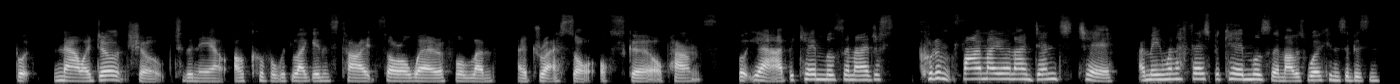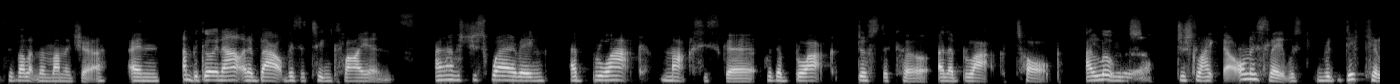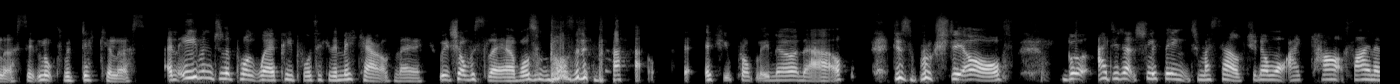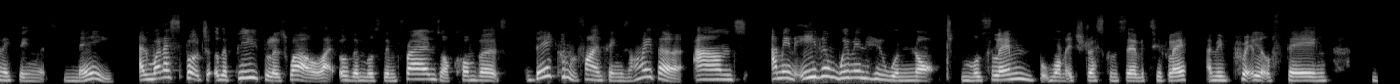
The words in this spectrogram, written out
now I don't show up to the knee. I'll, I'll cover with leggings, tights, or I'll wear a full length a uh, dress or, or skirt or pants. But yeah, I became Muslim and I just couldn't find my own identity. I mean, when I first became Muslim, I was working as a business development manager and I'd be going out and about visiting clients. And I was just wearing a black maxi skirt with a black duster coat and a black top. I looked yeah. just like, honestly, it was ridiculous. It looked ridiculous. And even to the point where people were taking a mick out of me, which obviously I wasn't bothered about as you probably know now, just brushed it off. But I did actually think to myself, do you know what? I can't find anything that's me. And when I spoke to other people as well, like other Muslim friends or converts, they couldn't find things either. And I mean, even women who were not Muslim but wanted to dress conservatively, I mean, Pretty Little Thing,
